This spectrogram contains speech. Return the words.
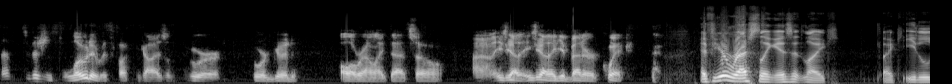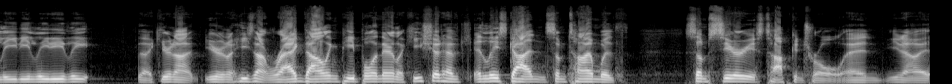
that division's loaded with fucking guys who are who are good all around like that. So uh, he's got he's got to get better quick. If your wrestling isn't like like elite, elite, elite, like you're not you're not he's not ragdolling people in there. Like he should have at least gotten some time with some serious top control and you know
